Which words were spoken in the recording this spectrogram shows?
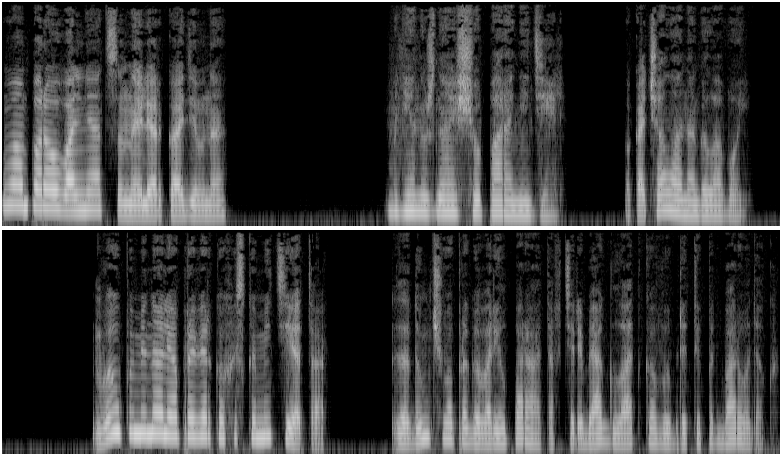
Вам пора увольняться, Нелли Аркадьевна». «Мне нужна еще пара недель», — покачала она головой. «Вы упоминали о проверках из комитета», — задумчиво проговорил Паратов, теребя гладко выбритый подбородок.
